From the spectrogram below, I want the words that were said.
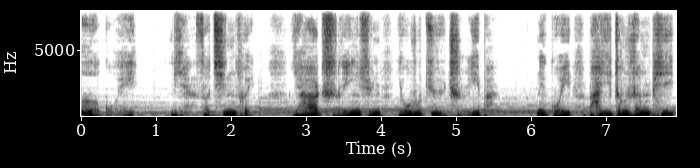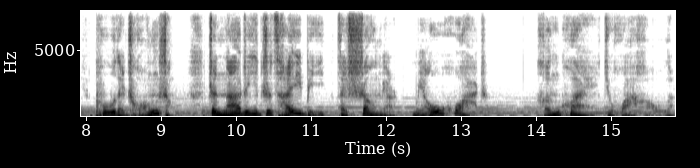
恶鬼，脸色青翠，牙齿嶙峋，犹如锯齿一般。那鬼把一张人皮铺在床上，正拿着一支彩笔在上面描画着。很快就画好了，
